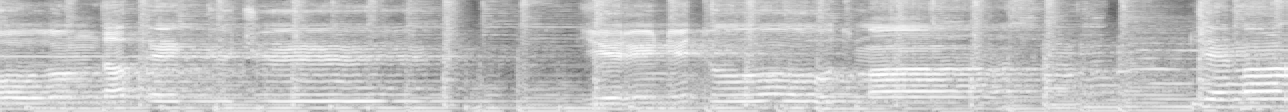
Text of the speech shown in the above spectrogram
Oğlun da pek küçük yerini tutmaz. Cemal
